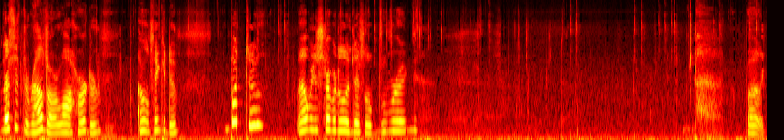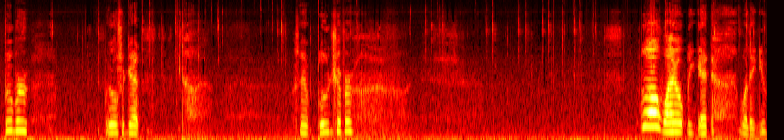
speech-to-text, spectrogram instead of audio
Unless if the rounds are a lot harder. I don't think it do. But, uh, well, we just start with a little, this little boomerang. Like boomer, we also get say balloon chipper. Well, why don't we get what they do?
